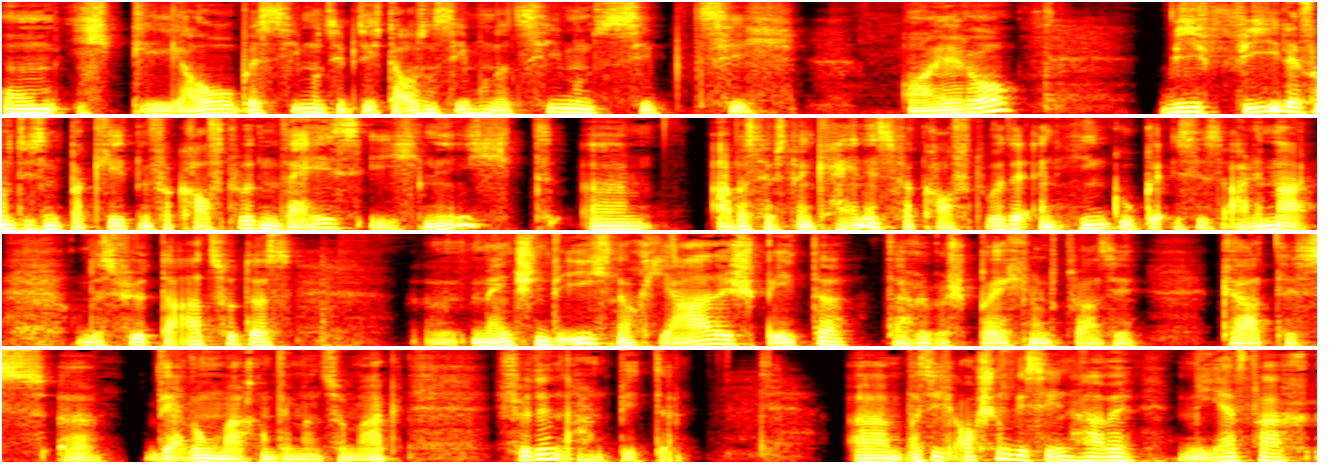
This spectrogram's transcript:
um, ich glaube, 77.777 Euro. Wie viele von diesen Paketen verkauft wurden, weiß ich nicht. Ähm, aber selbst wenn keines verkauft wurde, ein Hingucker ist es allemal. Und es führt dazu, dass Menschen wie ich noch Jahre später darüber sprechen und quasi gratis äh, Werbung machen, wenn man so mag, für den Anbieter. Ähm, was ich auch schon gesehen habe, mehrfach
